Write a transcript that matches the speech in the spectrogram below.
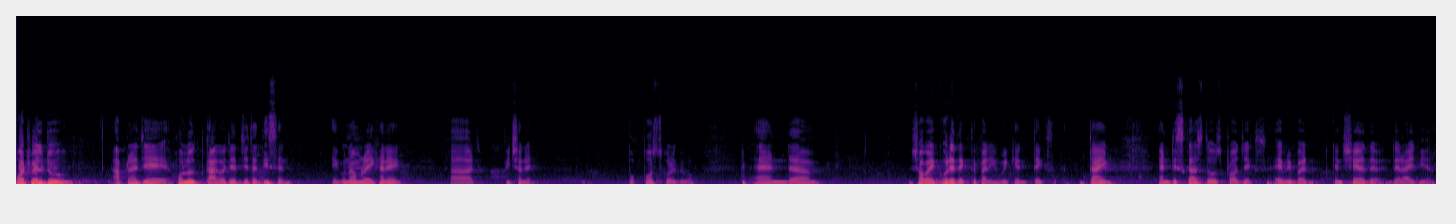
হোয়াট উইল ডু আপনারা যে হলুদ কাগজের যেটা দিছেন, এগুলো আমরা এখানে পিছনে পোস্ট করে দেবো। অ্যান্ড সবাই ঘুরে দেখতে পারি উই ক্যান টেক টাইম অ্যান্ড ডিসকাস দোজ প্রজেক্টস এভরিবডি ক্যান শেয়ার দেয়ার আইডিয়াস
